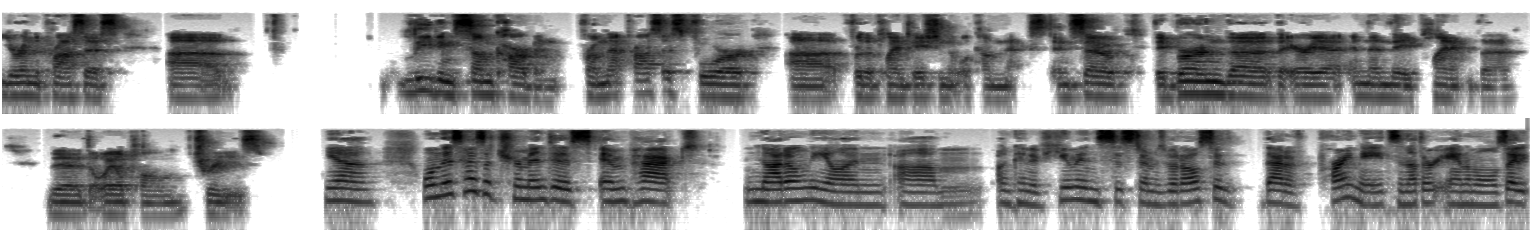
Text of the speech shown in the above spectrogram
you're in the process uh, leaving some carbon from that process for uh, for the plantation that will come next. And so they burn the the area and then they plant the the, the oil palm trees. Yeah. Well this has a tremendous impact not only on um, on kind of human systems, but also that of primates and other animals. I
